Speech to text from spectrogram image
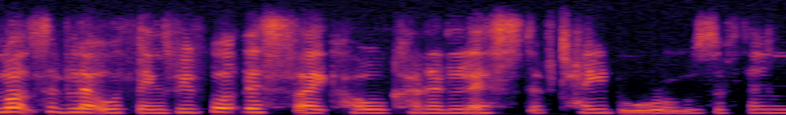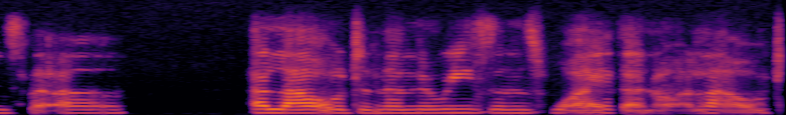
lots of little things. We've got this like whole kind of list of table rules of things that are allowed and then the reasons why they're not allowed.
